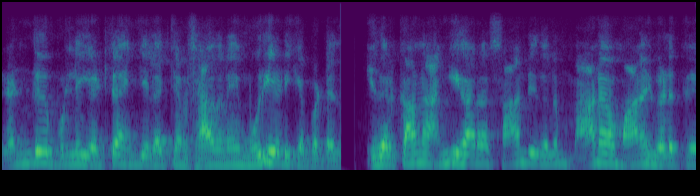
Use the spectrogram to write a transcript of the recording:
ரெண்டு புள்ளி எட்டு அஞ்சு லட்சம் சாதனை முறியடிக்கப்பட்டது. இதற்கான அங்கீகார சான்றிதழும் மாணவ மாணவிகளுக்கு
